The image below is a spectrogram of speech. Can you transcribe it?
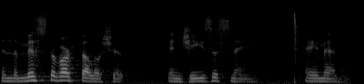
in the midst of our fellowship. In Jesus' name, amen.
